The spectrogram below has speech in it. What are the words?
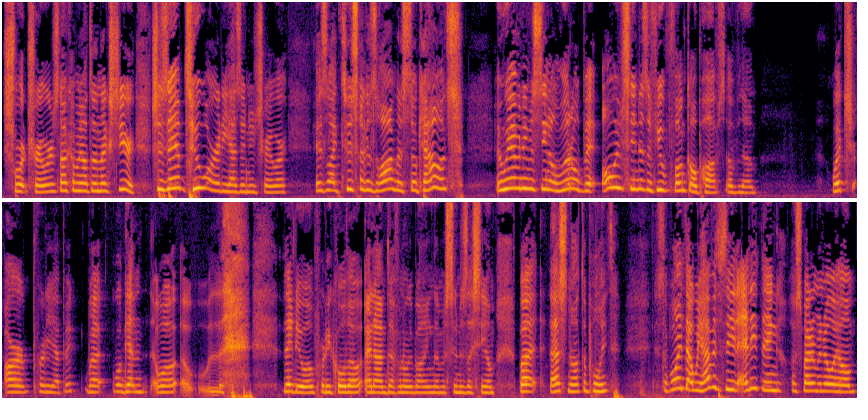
short trailer. It's not coming out till next year. Shazam 2 already has a new trailer. It's like two seconds long, but it still counts. And we haven't even seen a little bit. All we've seen is a few Funko Pops of them, which are pretty epic. But we'll get in, well, they do look pretty cool though, and I'm definitely buying them as soon as I see them. But that's not the point. It's the point that we haven't seen anything of Spider-Man No Way Home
